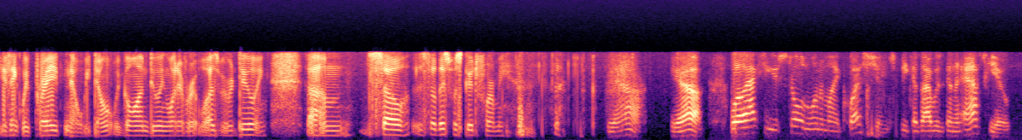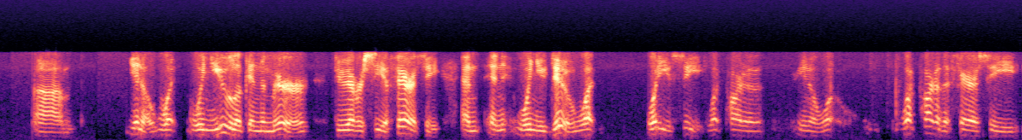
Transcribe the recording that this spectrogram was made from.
you think we prayed? No, we don't. We go on doing whatever it was we were doing. Um, so, so this was good for me. yeah, yeah. Well, actually, you stole one of my questions because I was going to ask you. Um, you know, what when you look in the mirror, do you ever see a Pharisee? And and when you do, what what do you see? What part of you know what what part of the Pharisee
